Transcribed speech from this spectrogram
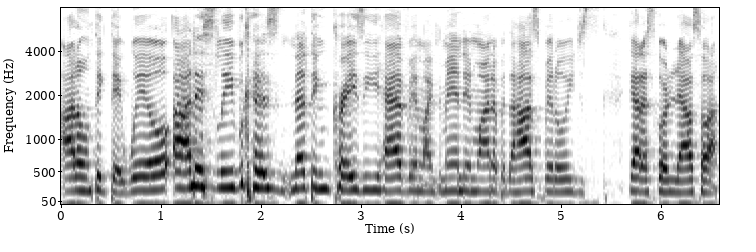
I don't think they will, honestly, because nothing crazy happened. Like the man didn't wind up at the hospital. He just got escorted out. So I,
